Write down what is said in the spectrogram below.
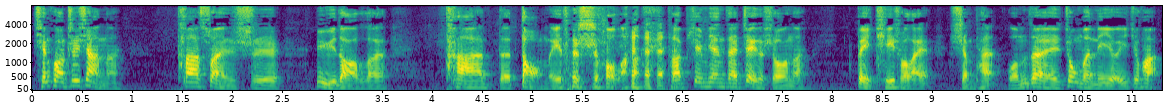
情况之下呢，她算是遇到了她的倒霉的时候了。她偏偏在这个时候呢。被提出来审判。我们在中文里有一句话，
